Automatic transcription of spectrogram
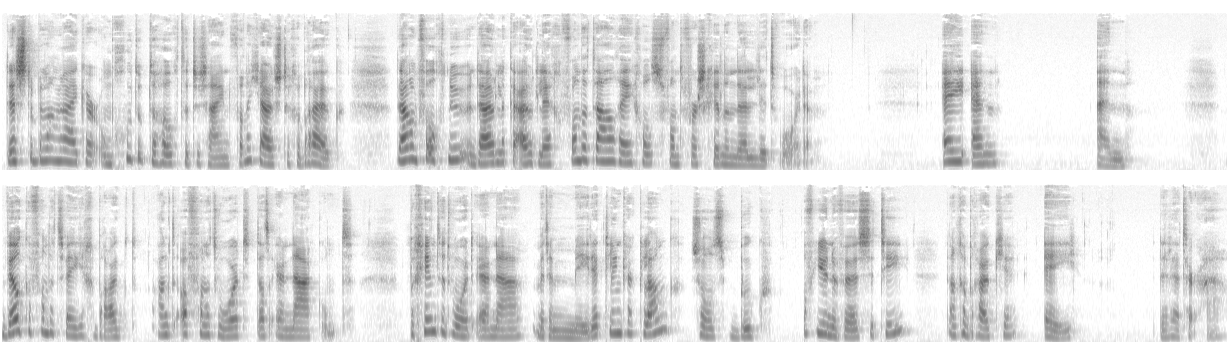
Des te belangrijker om goed op de hoogte te zijn van het juiste gebruik. Daarom volgt nu een duidelijke uitleg van de taalregels van de verschillende lidwoorden. En, en. Welke van de twee je gebruikt hangt af van het woord dat erna komt. Begint het woord erna met een medeklinkerklank, zoals book of university, dan gebruik je e, letter a.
